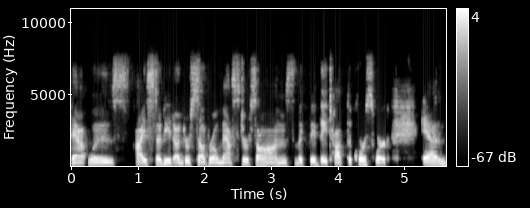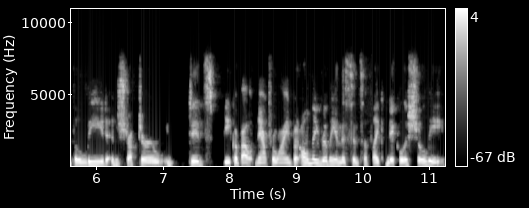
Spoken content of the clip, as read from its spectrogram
that was, I studied under several master somms, like they, they taught the coursework. And the lead instructor did speak about natural wine, but only really in the sense of like Nicolas Joly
